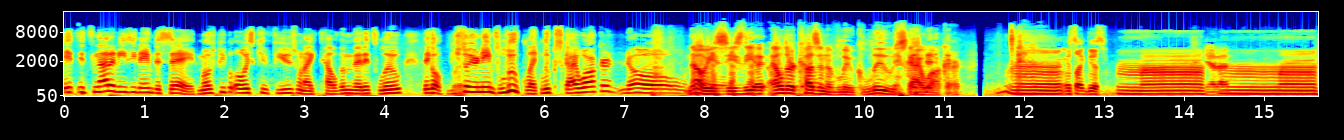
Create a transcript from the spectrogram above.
it, it's not an easy name to say. Most people always confuse when I tell them that it's Lou. They go, "So your name's Luke, like Luke Skywalker?" No, No, he's he's the elder cousin of Luke, Lou Skywalker. Mm, it's like this. Mm, Yeah, that- mm,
